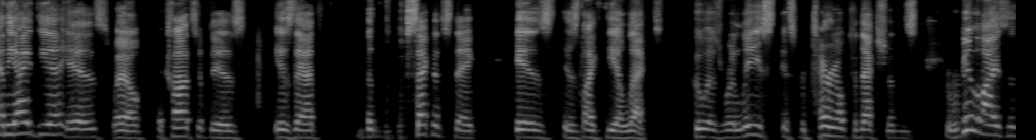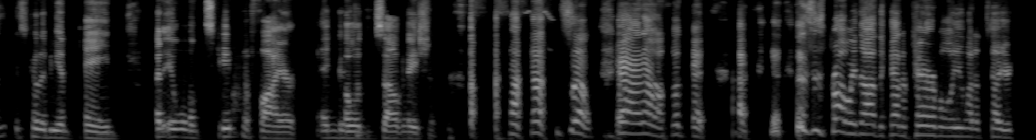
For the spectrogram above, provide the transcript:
And the idea is, well, the concept is, is that the, the second snake is is like the elect who has released its material connections, realizes it's going to be in pain, but it will escape the fire and go into salvation. so, yeah, I know. Okay. This is probably not the kind of parable you want to tell your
